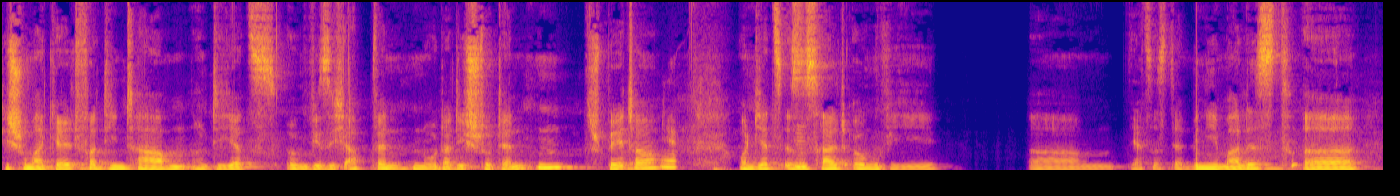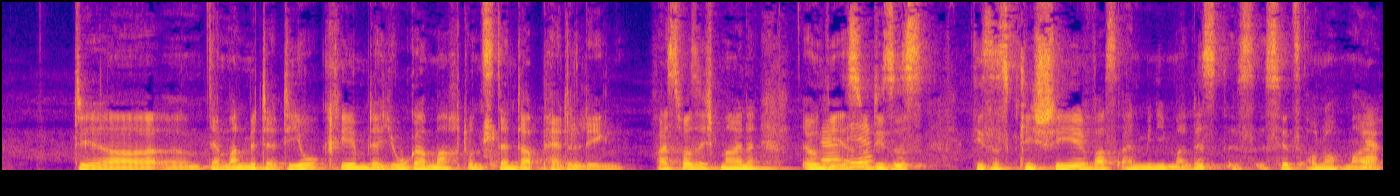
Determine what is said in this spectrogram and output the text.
die schon mal Geld verdient haben und die jetzt irgendwie sich abwenden oder die Studenten später. Ja. Und jetzt ist mhm. es halt irgendwie, ähm, jetzt ist der Minimalist äh, der, äh, der Mann mit der Deo-Creme, der Yoga macht und Stand-Up-Paddling. Weißt du, was ich meine? Irgendwie ja, ist so dieses, dieses Klischee, was ein Minimalist ist, ist jetzt auch noch mal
